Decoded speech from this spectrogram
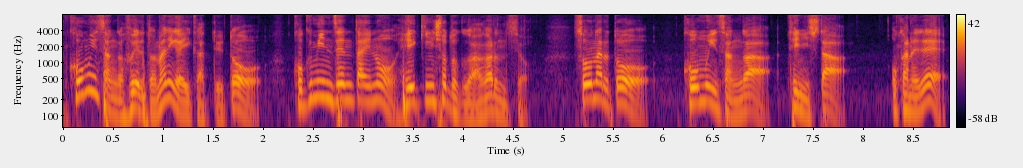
公務員さんが増えると何がいいかっていうと、国民全体の平均所得が上がるんですよ。そうなると、公務員さんが手にしたお金で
